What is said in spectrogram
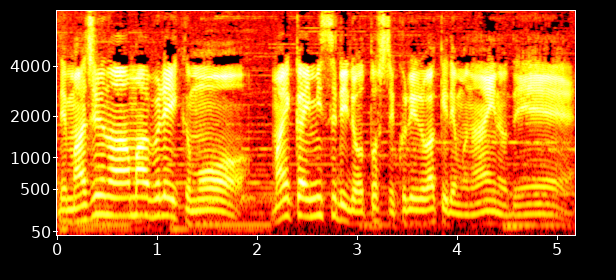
で魔獣のアーマーブレイクも毎回ミスリル落としてくれるわけでもないので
